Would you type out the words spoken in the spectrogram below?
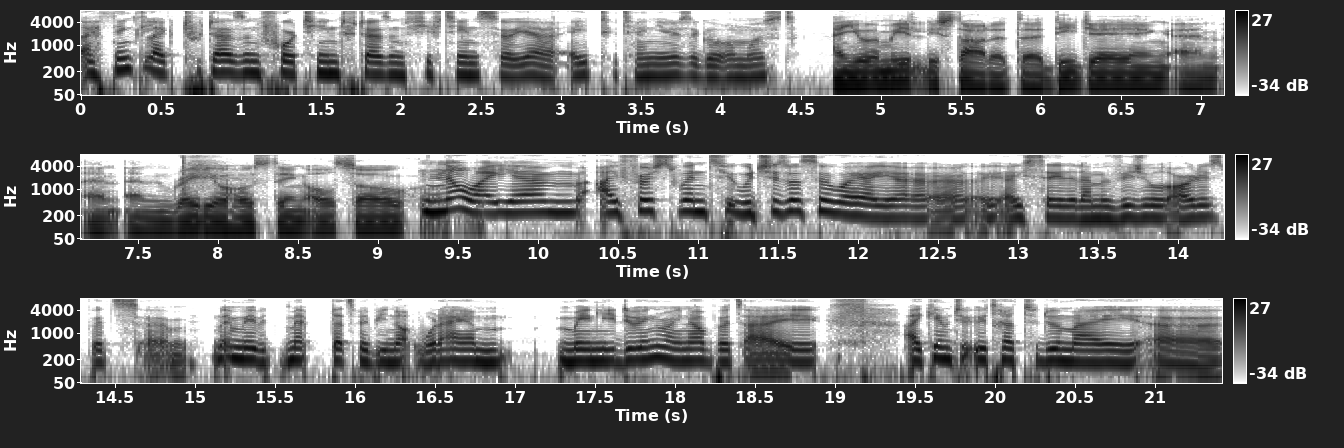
I think like 2014 2015 so yeah eight to ten years ago almost And you immediately started uh, DJing and, and, and radio hosting also. no i um i first went to which is also why i uh, I, I say that i'm a visual artist but um maybe that's maybe not what i am mainly doing right now but i i came to utrecht to do my uh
